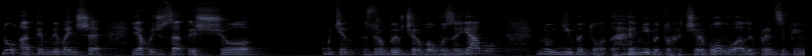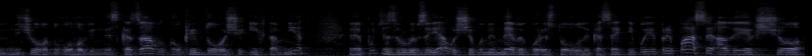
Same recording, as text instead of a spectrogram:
Ну а тим не менше, я хочу сказати, що Путін зробив чергову заяву. Ну, нібито, нібито чергову, але в принципі нічого нового він не сказав. Окрім того, що їх там нет. Е, Путін зробив заяву, що вони не використовували касетні боєприпаси. Але якщо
